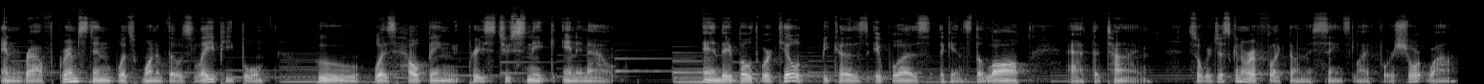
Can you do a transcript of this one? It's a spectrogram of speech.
and Ralph Grimston was one of those lay people who was helping priests to sneak in and out. And they both were killed because it was against the law at the time. So we're just going to reflect on this saint's life for a short while.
